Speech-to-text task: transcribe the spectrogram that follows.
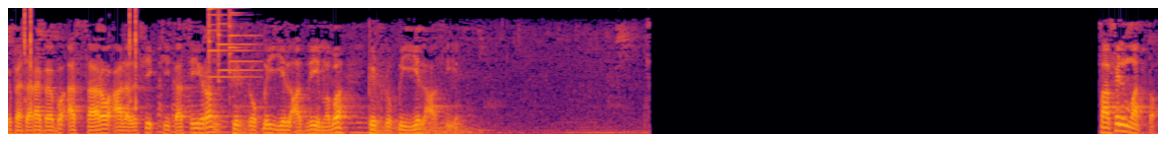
Ini bahasa Arab apa? Asdaro alal fikhi kathiron birruqiyil azim. Apa? Birruqiyil azim. Fafil muwatta.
